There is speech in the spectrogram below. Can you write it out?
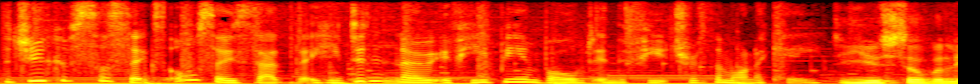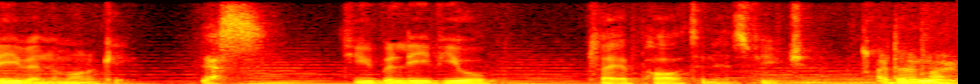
The Duke of Sussex also said that he didn't know if he'd be involved in the future of the monarchy. Do you still believe in the monarchy? Yes. Do you believe you'll play a part in its future? I don't know.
